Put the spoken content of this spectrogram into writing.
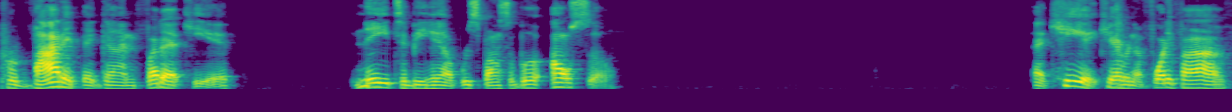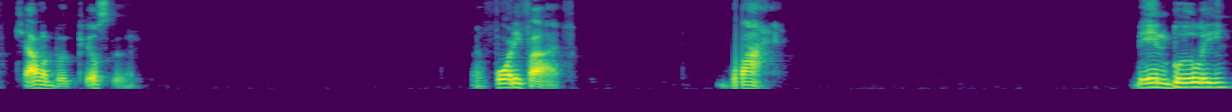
provided that gun for that kid need to be held responsible also. A kid carrying a 45 caliber pistol. A 45. Why? Being bullied.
